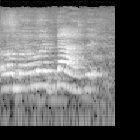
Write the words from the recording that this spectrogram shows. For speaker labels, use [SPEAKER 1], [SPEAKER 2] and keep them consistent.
[SPEAKER 1] Uh,
[SPEAKER 2] Mama does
